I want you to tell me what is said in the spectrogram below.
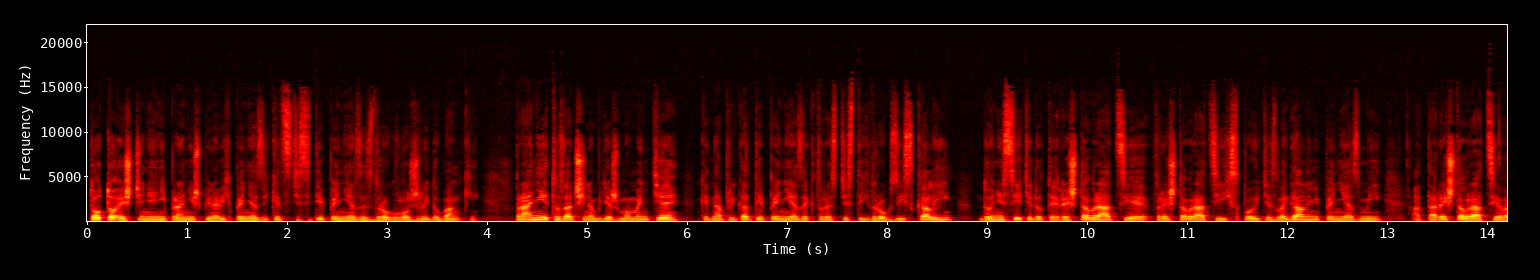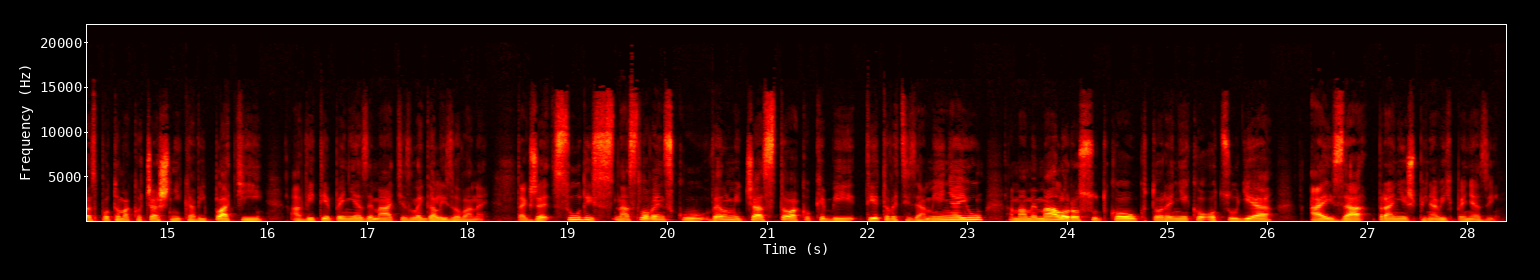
Toto ešte není pranie špinavých peňazí, keď ste si tie peniaze z drog vložili do banky. Pranie to začína byť až v momente, keď napríklad tie peniaze, ktoré ste z tých drog získali, donesiete do tej reštaurácie, v reštaurácii ich spojíte s legálnymi peniazmi a tá reštaurácia vás potom ako čašníka vyplatí a vy tie peniaze máte zlegalizované. Takže súdy na Slovensku veľmi často ako keby tieto veci zamieňajú a máme málo rozsudkov, ktoré niekoho odsúdia aj za pranie špinavých peňazí.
